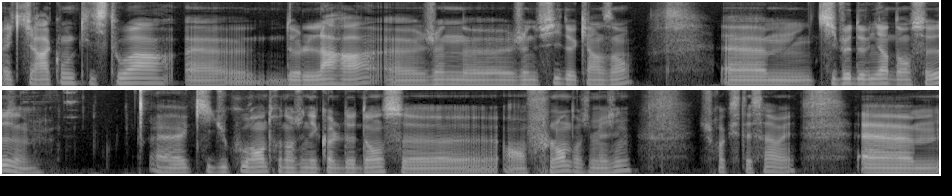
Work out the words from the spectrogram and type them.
et qui raconte l'histoire euh, de Lara, jeune, jeune fille de 15 ans, qui veut devenir danseuse. qui du coup rentre dans une école de danse en Flandre, j'imagine, je crois que c'était ça, oui. Euh,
